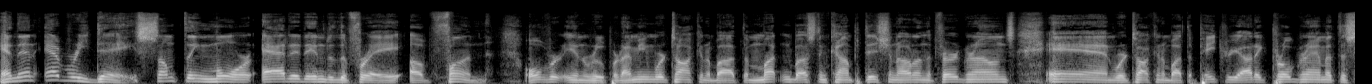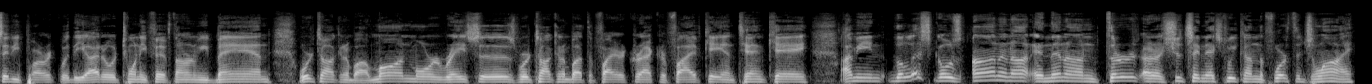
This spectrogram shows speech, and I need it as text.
And then every day something more added into the fray of fun over in rupert. I mean we're talking about the mutton busting competition out on the fairgrounds and we're talking about the patriotic program at the city park with the idaho 25th army band. We're talking about lawnmower races. We're talking about the firecracker 5k and 10k i mean the list goes on and on on, and then on Thursday, or I should say next week on the 4th of July,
